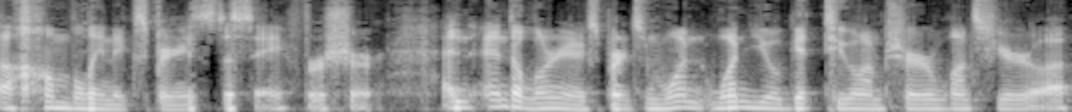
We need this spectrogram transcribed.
a humbling experience to say for sure, and and a learning experience, and one one you'll get to, I'm sure, once your uh,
